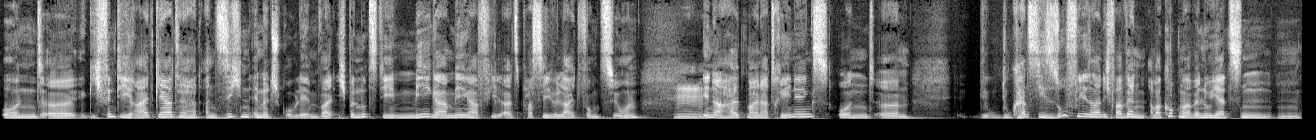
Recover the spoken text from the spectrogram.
Und äh, ich finde, die Reitgerte hat an sich ein Imageproblem, weil ich benutze die mega, mega viel als passive Leitfunktion mhm. innerhalb meiner Trainings und ähm, du, du kannst die so vielseitig verwenden. Aber guck mal, wenn du jetzt ein,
